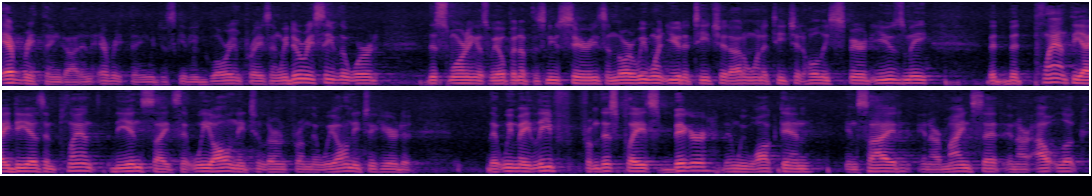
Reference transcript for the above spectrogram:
everything, God, in everything. We just give you glory and praise. And we do receive the word this morning as we open up this new series. And Lord, we want you to teach it. I don't want to teach it. Holy Spirit, use me, but, but plant the ideas and plant the insights that we all need to learn from, that we all need to hear, to, that we may leave from this place bigger than we walked in, inside, in our mindset, in our outlook.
